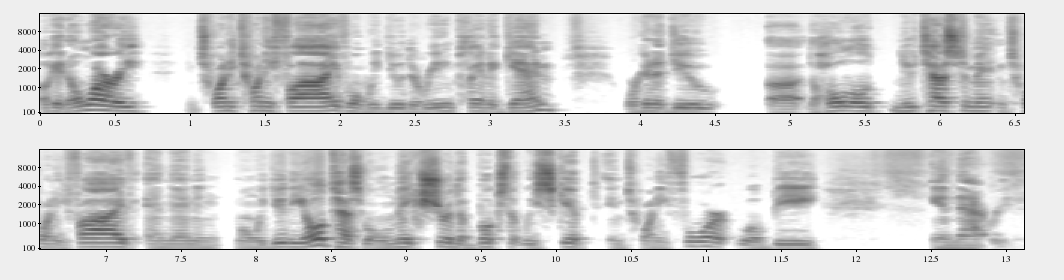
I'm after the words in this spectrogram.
okay don't worry in 2025 when we do the reading plan again we're going to do uh, the whole old new testament in 25 and then in, when we do the old testament we'll make sure the books that we skipped in 24 will be in that reading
